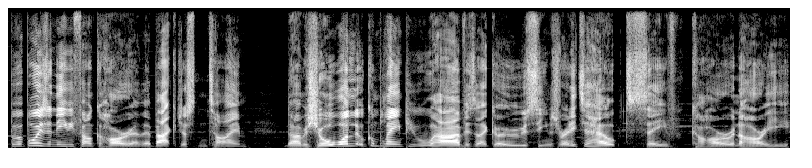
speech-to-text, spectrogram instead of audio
But the boys and Eevee found Koharu and they're back just in time. Now I'm sure one little complaint people will have is that Go seems ready to help to save Koharu and Haruhi,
